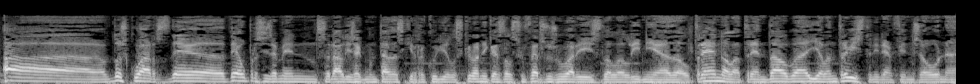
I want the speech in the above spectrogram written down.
A dos quarts de deu precisament serà l'Isaac Montades qui reculli les cròniques dels oferts usuaris de la línia del tren, a la tren d'Alba i a l'entrevista anirem fins a una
